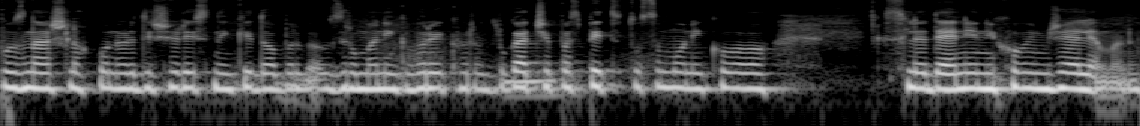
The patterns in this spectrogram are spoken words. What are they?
poznaš, lahko narediš res nekaj dobrega, oziroma nek vrek, drugače pa spet to samo neko sledenje njihovim željam. Ne.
